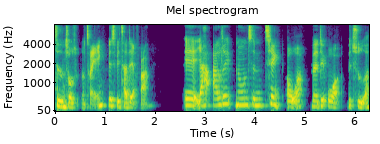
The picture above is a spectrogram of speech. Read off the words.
siden 2003, ikke? hvis vi tager derfra. Øh, jeg har aldrig nogensinde tænkt over, hvad det ord betyder.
